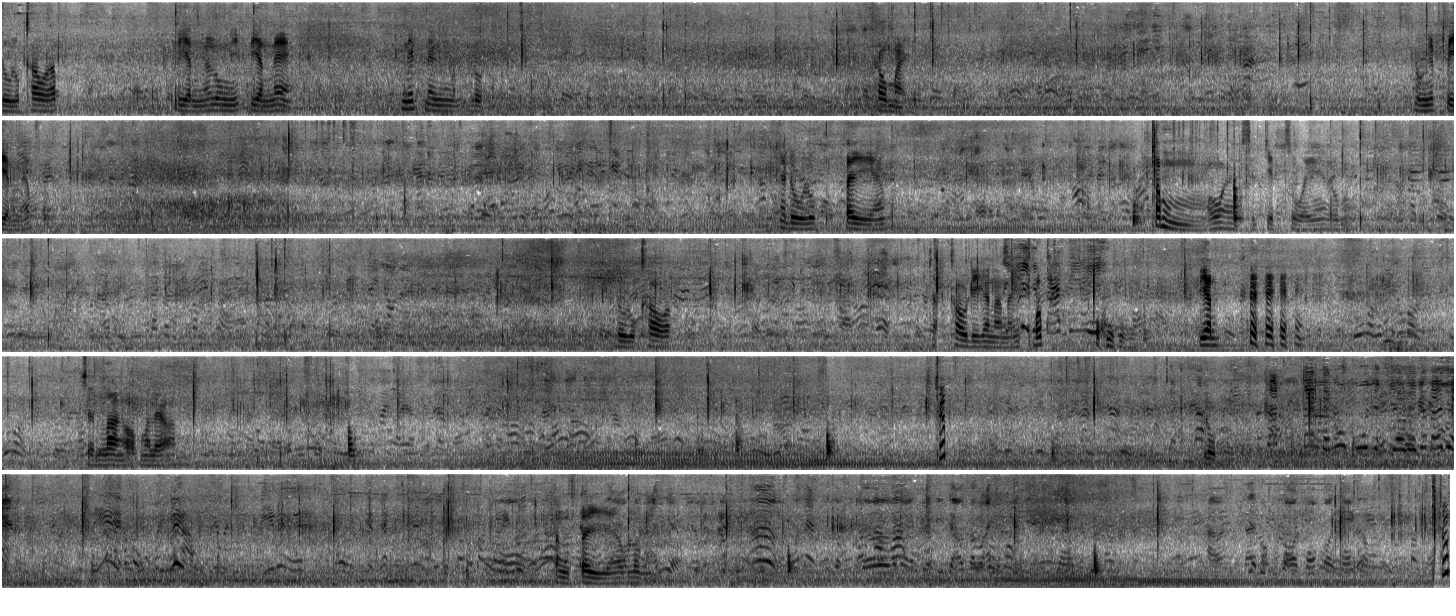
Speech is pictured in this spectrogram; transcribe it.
ดูลูกเข้าครับ เปลี่ยนนะลุงนี้เปลี่ยนแน่ นิดหนึ่งหลุด เข้าใหม่ลุงนี้เปลี่ยนครับ ให้ดูลูกเตีครับตั้มโอ้ยสิบเจ็ดสวยนะลูกดูลูกเข้าครับ จะเข้าดีขนาดไหนบ๊บโอ้โหเปลี่ยนเชิญล่างออกมาแล้วครับ หลุด ตั้งแต่ลูกกูอย่างเดียวเลยใช่ไหมเนี่ย ตั้งตีครับลงชุบ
